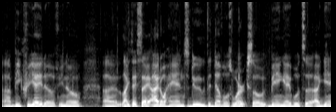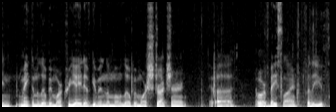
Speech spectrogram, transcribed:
uh, be creative, you know. Uh, like they say, idle hands do the devil's work. So being able to again make them a little bit more creative, giving them a little bit more structure uh, or baseline for the youth.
